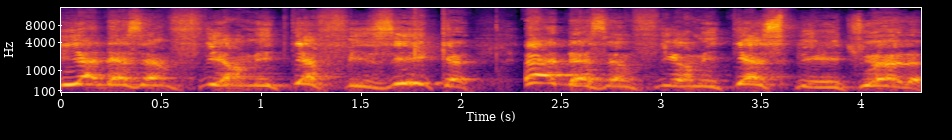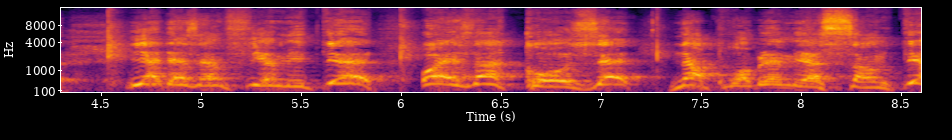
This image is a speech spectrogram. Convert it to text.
Il y a des infirmités physiques et des infirmités spirituelles. Il y a des infirmités oyo eza causé na problème ya santé.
